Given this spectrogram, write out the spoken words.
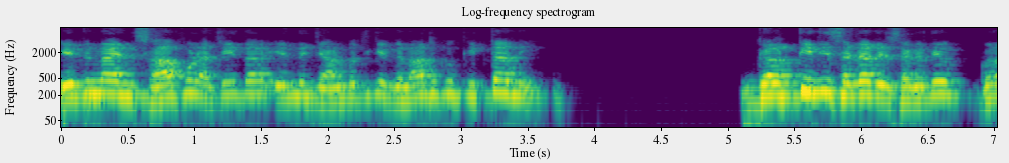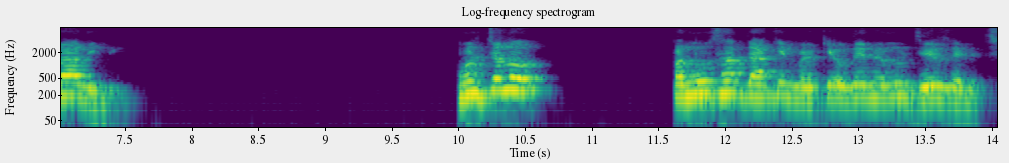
ਇਹਦੇ ਨਾਲ ਇਨਸਾਫ ਹੋਣਾ ਚਾਹੀਦਾ ਇਹਨੇ ਜਾਣਬੁੱਝ ਕੇ ਗੁਨਾਹ ਤਾਂ ਕੋਈ ਕੀਤਾ ਨਹੀਂ। ਗਲਤੀ ਦੀ ਸਜ਼ਾ ਦੇ ਸਕਦੇ ਹੋ ਗੁਨਾਹ ਦੀ ਨਹੀਂ। ਹੁਣ ਚਲੋ ਪੰਨੂ ਸਾਹਿਬ ਜਾ ਕੇ ਮਿਲ ਕੇ ਉਹਦੇ ਨੇ ਉਹਨੂੰ ਜੇਲ੍ਹ ਦੇ ਵਿੱਚ।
